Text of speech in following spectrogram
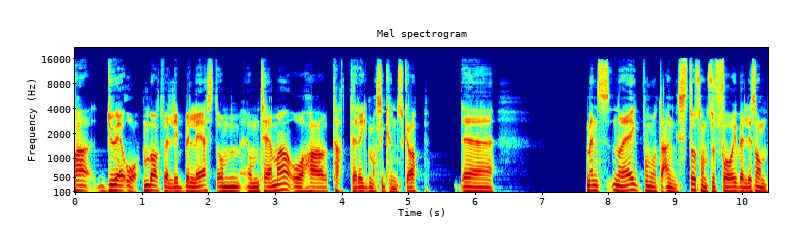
for Du er åpenbart veldig belest om, om temaet og har tatt til deg masse kunnskap. Eh, mens når jeg på en måte angster sånn, så får jeg veldig sånn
